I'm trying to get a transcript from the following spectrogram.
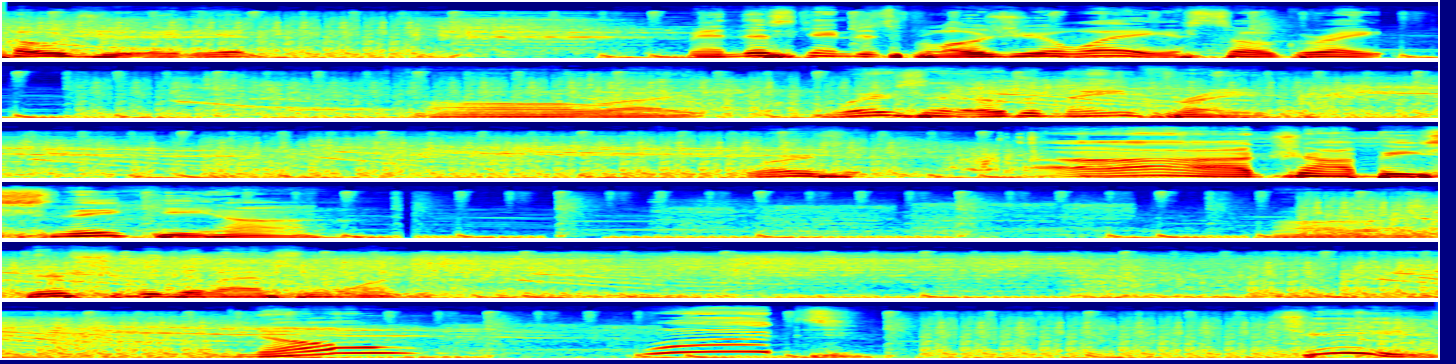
told you, idiot. Man, this game just blows you away. It's so great. All right. Where's that other mainframe? Where's it? Ah, trying to be sneaky, huh? All right. This should be the last one. No? What? Jeez.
